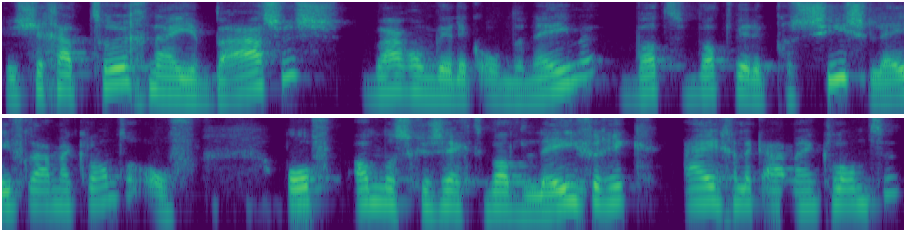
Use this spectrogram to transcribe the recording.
Dus je gaat terug naar je basis. Waarom wil ik ondernemen? Wat, wat wil ik precies leveren aan mijn klanten? Of, of anders gezegd, wat lever ik eigenlijk aan mijn klanten?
